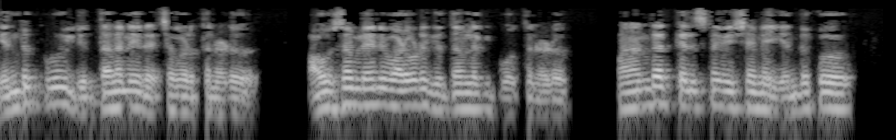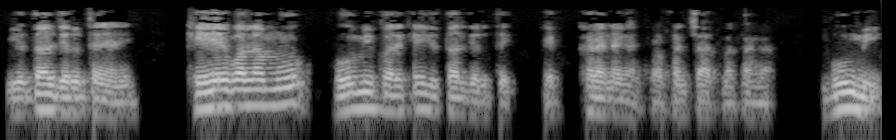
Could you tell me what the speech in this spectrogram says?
ఎందుకు యుద్ధాలని రెచ్చగొడుతున్నాడు? అవసరం లేని వాడు కూడా యుద్ధంలోకి పోతున్నాడు. మనందరికి తెలిసిన విషయమే ఎందుకు యుద్ధాలు జరుగుతాయని. కేవలము భూమి కొరకే యుద్ధాలు జరుగుతాయి. ఎక్కడైనా కానీ ప్రపంచాత్మకంగా. భూమి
